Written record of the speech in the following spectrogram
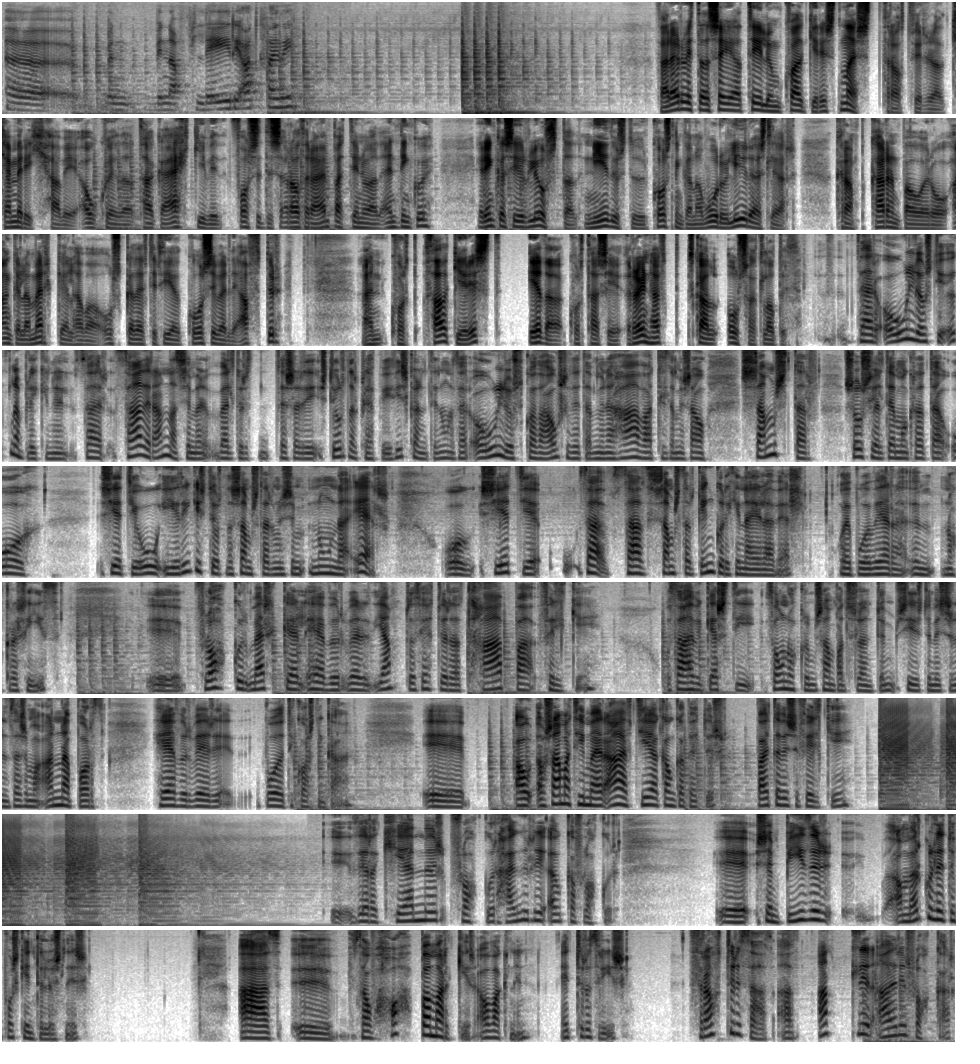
uh, mun vinna fleiri atkvæði. Það er erfitt að segja til um hvað gerist næst þrátt fyrir að Kemmerich hafi ákveðið að taka ekki við fósittisráþara ennbættinu að endingu er enga sigur ljóst að nýðustuður kostningana voru líðræðslegar. Kramp Karrenbauer og Angela Merkel hafa óskað eftir því að kosi verði aftur en hvort það gerist eða hvort það sé raunhæft skal ósagt látið það er óljóst í augnablikinu, það er, það er annað sem er veldur þessari stjórnarkreppi í Þýskalandi núna, það er óljóst hvaða áhrif þetta muni hafa til dæmis á samstarf sósíaldemokrata og CDU í ríkistjórnarsamstarfinu sem núna er. Og CDU, það, það samstarf gengur ekki nægilega vel og er búið að vera um nokkra hríð. Eh, flokkur Merkel hefur verið jamt og þett verið að tapa fylgi og það hefur gerst í þó nokkrum sambandslöndum síðustu missurum þar sem á annar borð hefur verið bóðið til kostninga e, á, á sama tíma er AFG að ganga betur bæta vissu fylgi. E, þegar kemur flokkur, hægri aukaflokkur e, sem býður á mörguleit upp á skyndalösnir að e, þá hoppa margir á vagnin 1 og 3 Þráttur í það að allir aðri flokkar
